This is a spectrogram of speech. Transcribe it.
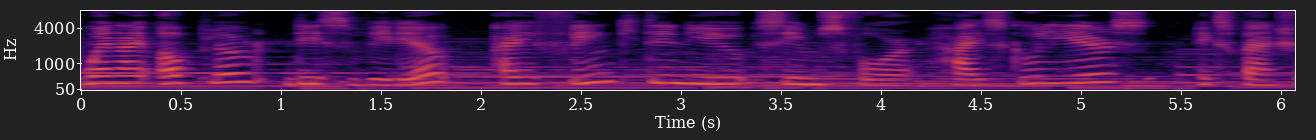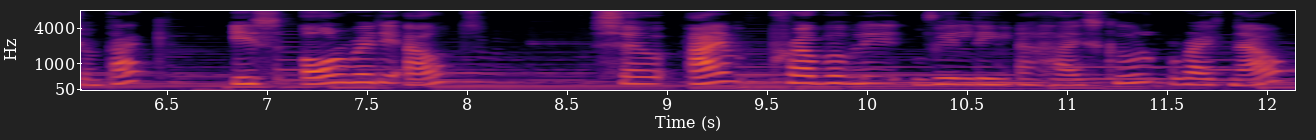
When I upload this video, I think the new Sims 4 High School Years expansion pack is already out. So I'm probably building a high school right now.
